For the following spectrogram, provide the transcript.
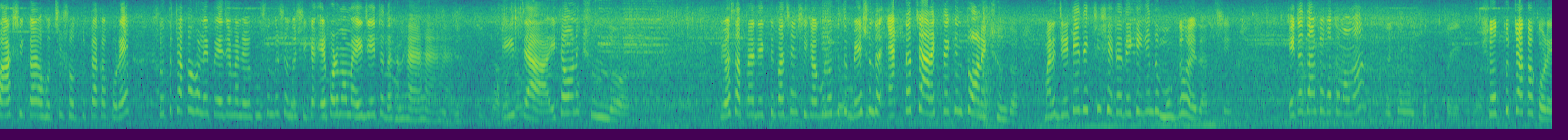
পা শিকা হচ্ছে সত্তর টাকা করে। সত্তর টাকা হলে পেয়ে যাবেন এরকম সুন্দর সুন্দর শিকা। এরপর মামা, এই যে এটা দেখেন হ্যাঁ হ্যাঁ হ্যাঁ। এইটা, এটা অনেক সুন্দর। বিকজ আপনারা দেখতে পাচ্ছেন, শিকাগুলো কিন্তু বেশ সুন্দর। একটা চেয়ে আরেকটা কিন্তু অনেক সুন্দর। মানে যেটাই দেখছি, সেটা দেখে কিন্তু মুগ্ধ হয়ে যাচ্ছি। এটার দামটা কত মামা? এটা ওই সত্তর টাকা করে। সত্তর টাকা করে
